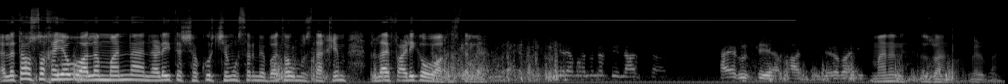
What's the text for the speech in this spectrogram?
الله تاسو څخه یو عالم من نړۍ ته شکر چې موږ سره مې به تور مستقیم لایف اړیکه واخیستله مننه ځوان مهرباني.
